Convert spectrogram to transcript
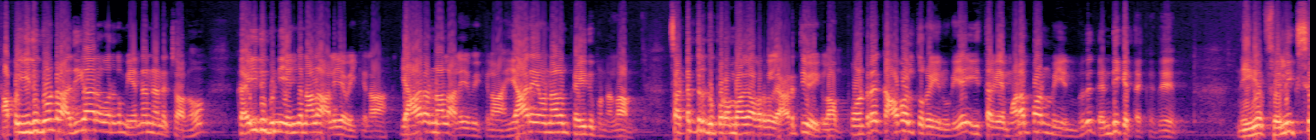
அப்ப இது போன்ற அதிகார வர்க்கம் என்ன நினைச்சாலும் கைது பண்ணி எங்கனாலும் அலைய வைக்கலாம். யாரனாலும் அலைய வைக்கலாம். யாரை வேணாலும் கைது பண்ணலாம். சட்டத்திற்கு புறம்பாக அவர்களை அடர்த்தி வைக்கலாம் போன்ற காவல்துறையினுடைய இத்தகைய மனப்பான்மை என்பது கண்டிக்கத்தக்கது. நீங்க ஃபெலிக்ஸ்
